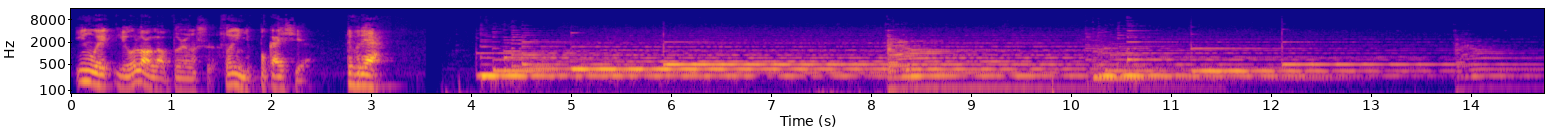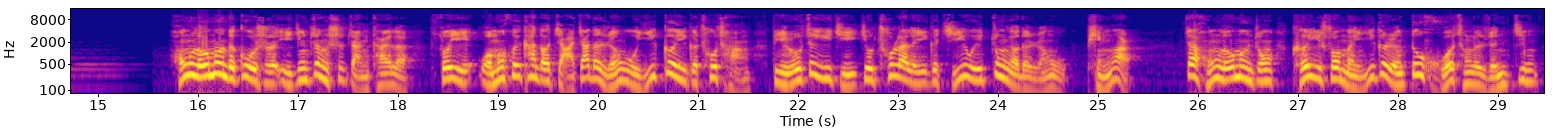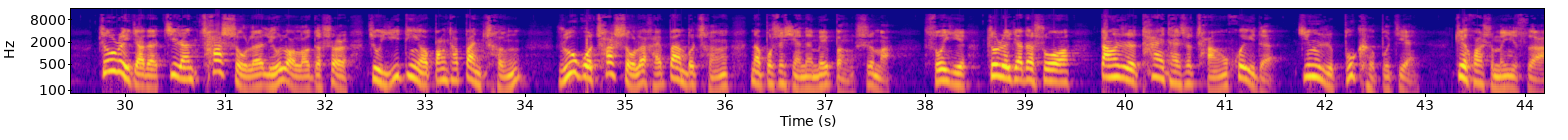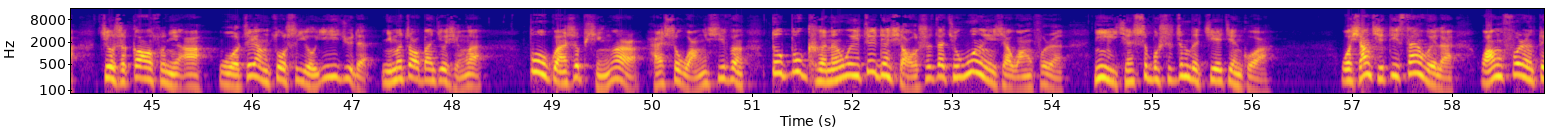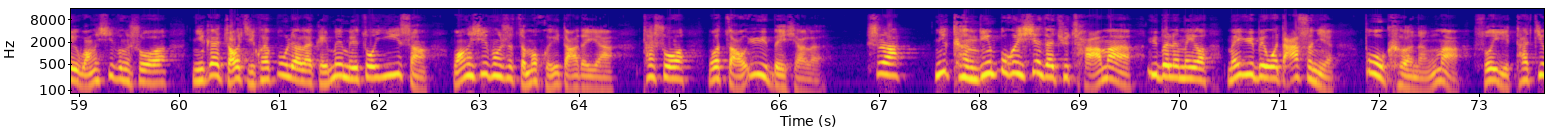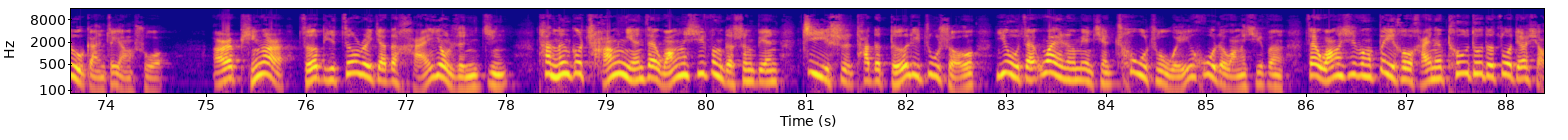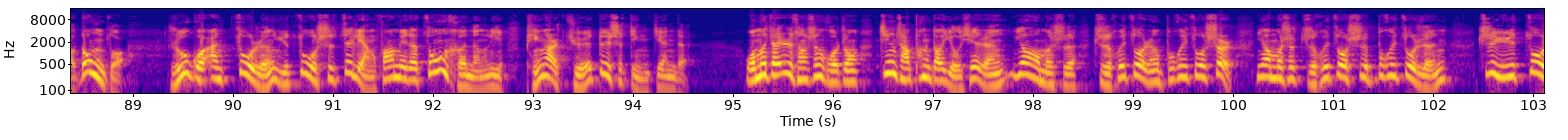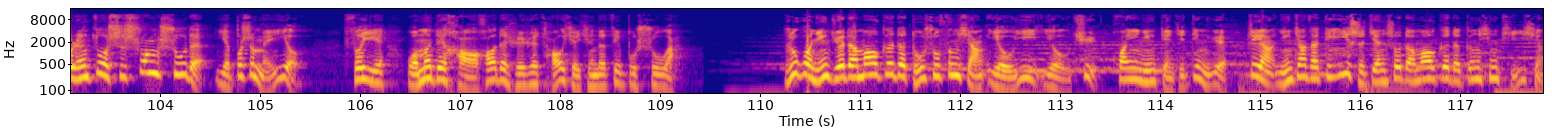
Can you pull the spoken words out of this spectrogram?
因为刘姥姥不认识，所以你不该写，对不对？《红楼梦》的故事已经正式展开了，所以我们会看到贾家的人物一个一个出场。比如这一集就出来了一个极为重要的人物平儿，在《红楼梦》中可以说每一个人都活成了人精。周瑞家的既然插手了刘姥姥的事儿，就一定要帮她办成。如果插手了还办不成，那不是显得没本事吗？所以周瑞家的说：“当日太太是常会的，今日不可不见。”这话什么意思啊？就是告诉你啊，我这样做是有依据的，你们照办就行了。不管是平儿还是王熙凤，都不可能为这点小事再去问一下王夫人，你以前是不是真的接见过啊？我想起第三回来，王夫人对王熙凤说：“你该找几块布料来给妹妹做衣裳。”王熙凤是怎么回答的呀？她说：“我早预备下了。”是啊，你肯定不会现在去查嘛？预备了没有？没预备，我打死你！不可能嘛，所以他就敢这样说。而平儿则比周瑞家的还要人精，他能够常年在王熙凤的身边，既是他的得力助手，又在外人面前处处维护着王熙凤，在王熙凤背后还能偷偷的做点小动作。如果按做人与做事这两方面的综合能力，平儿绝对是顶尖的。我们在日常生活中经常碰到有些人，要么是只会做人不会做事儿，要么是只会做事不会做人。至于做人做事双输的，也不是没有。所以，我们得好好的学学曹雪芹的这部书啊。如果您觉得猫哥的读书分享有益有趣，欢迎您点击订阅，这样您将在第一时间收到猫哥的更新提醒。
